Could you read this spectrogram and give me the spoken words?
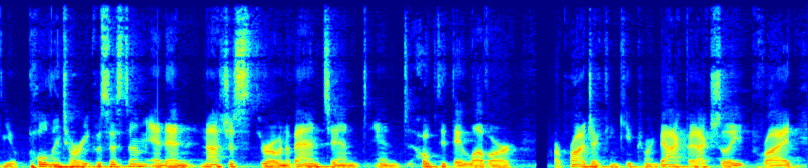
you know, pull into our ecosystem, and then not just throw an event and and hope that they love our our project and keep coming back, but actually provide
